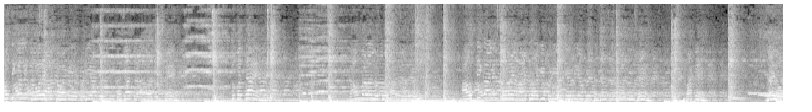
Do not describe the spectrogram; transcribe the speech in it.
આવતીકાલે સવારે આઠ વાગે બળિયા દેવની ધજા ચડાવવાની છે. તો બધાએ ગામવાળા લોકો હાજર રહેવું. આવતીકાલે સવારે આઠ વાગે બળિયા દેવની આપણે ધજા ચડાવવાની છે. માટે જય હો.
